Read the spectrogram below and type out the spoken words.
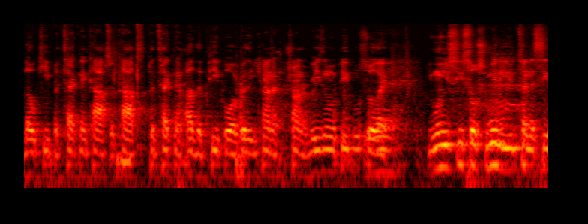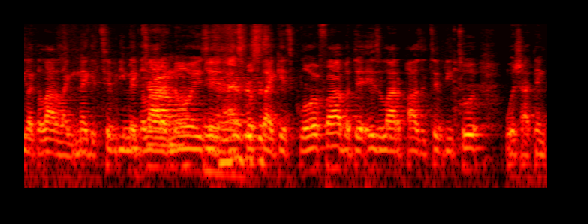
low key protecting cops or cops protecting other people or really trying to trying to reason with people. So like. you- When you see social media, you tend to see like a lot of like negativity, make a lot of noise, Yeah. and that's what's like gets glorified. But there is a lot of positivity to it, which I think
